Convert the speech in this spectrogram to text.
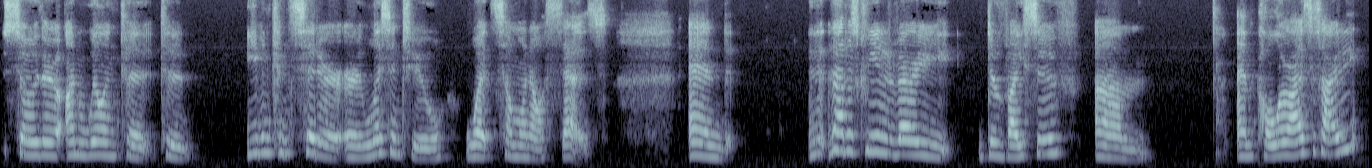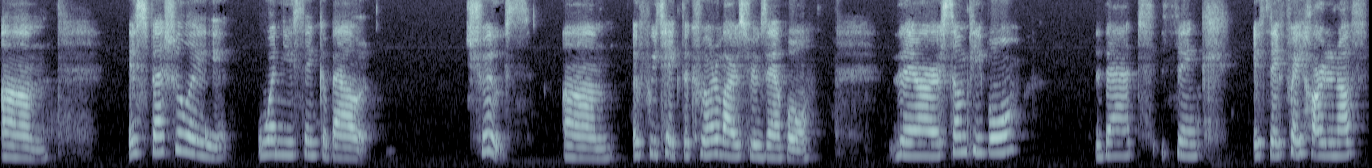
so they're unwilling to, to even consider or listen to what someone else says. And th- that has created a very divisive um, and polarized society, um, especially when you think about truth. Um, if we take the coronavirus, for example, there are some people that think if they pray hard enough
